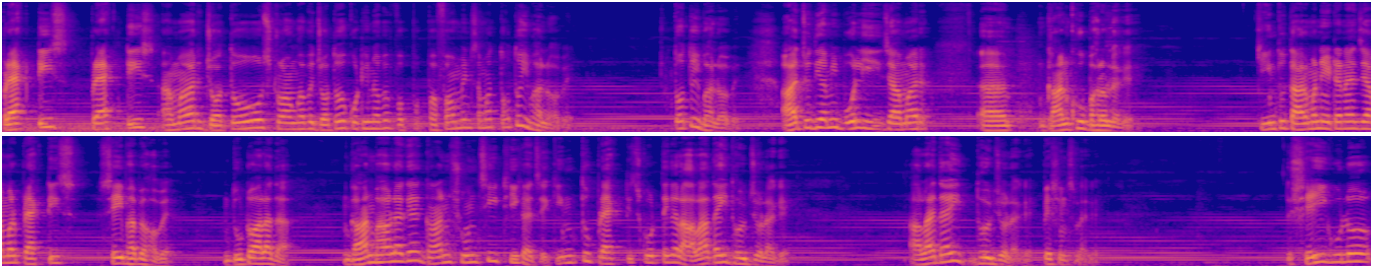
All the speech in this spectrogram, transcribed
প্র্যাকটিস প্র্যাকটিস আমার যত স্ট্রং হবে, যত কঠিন হবে পারফরমেন্স আমার ততই ভালো হবে। ততই ভালো হবে। আর যদি আমি বলি যে আমার গান খুব ভালো লাগে, কিন্তু তার মানে এটা নয় যে আমার প্র্যাকটিস সেইভাবে হবে। দুটো আলাদা। গান ভালো লাগে, গান শুনছি, ঠিক আছে, কিন্তু প্র্যাকটিস করতে গেলে আলাদাই ধৈর্য লাগে। আলাদাই ধৈর্য লাগে পেশেন্স লাগে। তো সেইগুলো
